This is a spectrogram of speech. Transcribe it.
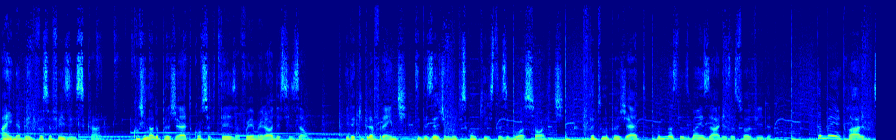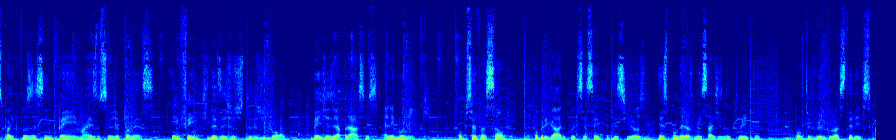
Ainda bem que você fez isso, cara. Continuar o projeto com certeza foi a melhor decisão. E daqui para frente, te desejo muitas conquistas e boa sorte, tanto no projeto quanto nas demais áreas da sua vida. Também, é claro, espero que você se empenhe mais no seu japonês. Enfim, te desejo de tudo de bom. Beijos e abraços, Ellen Monique. Observação: obrigado por ser sempre atencioso e responder as mensagens no Twitter. Ponto vírgula asterisco.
